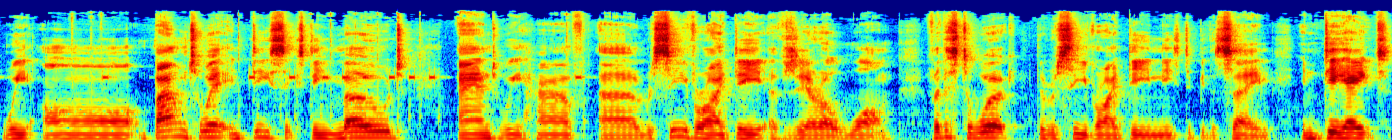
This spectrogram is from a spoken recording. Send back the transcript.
We are bound to it in D16 mode and we have a receiver ID of 01. For this to work, the receiver ID needs to be the same. In D8,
